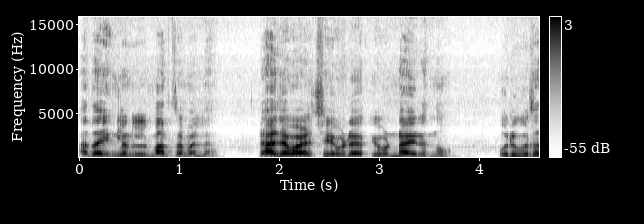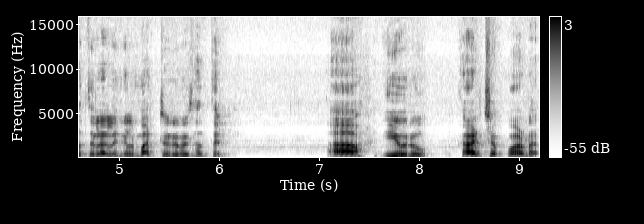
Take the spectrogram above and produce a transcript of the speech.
അത് ഇംഗ്ലണ്ടിൽ മാത്രമല്ല രാജവാഴ്ച എവിടെയൊക്കെ ഉണ്ടായിരുന്നു? ഒരു വിധത്തിൽ അല്ലെങ്കിൽ മറ്റൊരു വിധത്തിൽ ഈ ഒരു കാഴ്ചപ്പാട്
